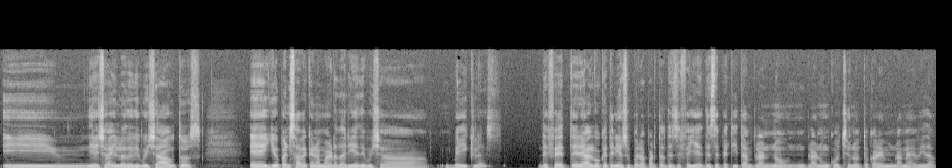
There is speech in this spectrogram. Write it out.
I, i això, i lo de dibuixar autos, eh, jo pensava que no m'agradaria dibuixar vehicles. De fet, era algo que tenia super apartat des de, feia, des de petita, en plan, no, en plan, un cotxe no en la meva vida.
